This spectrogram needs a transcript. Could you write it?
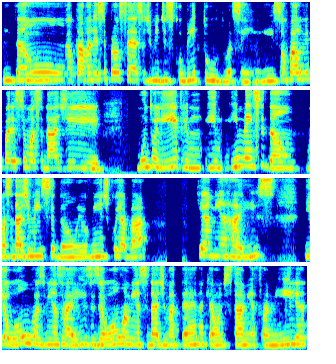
Então, eu estava nesse processo de me descobrir tudo, assim. E São Paulo me parecia uma cidade muito livre e imensidão, uma cidade de imensidão. Eu vinha de Cuiabá, que é a minha raiz, e eu honro as minhas raízes, eu honro a minha cidade materna, que é onde está a minha família.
